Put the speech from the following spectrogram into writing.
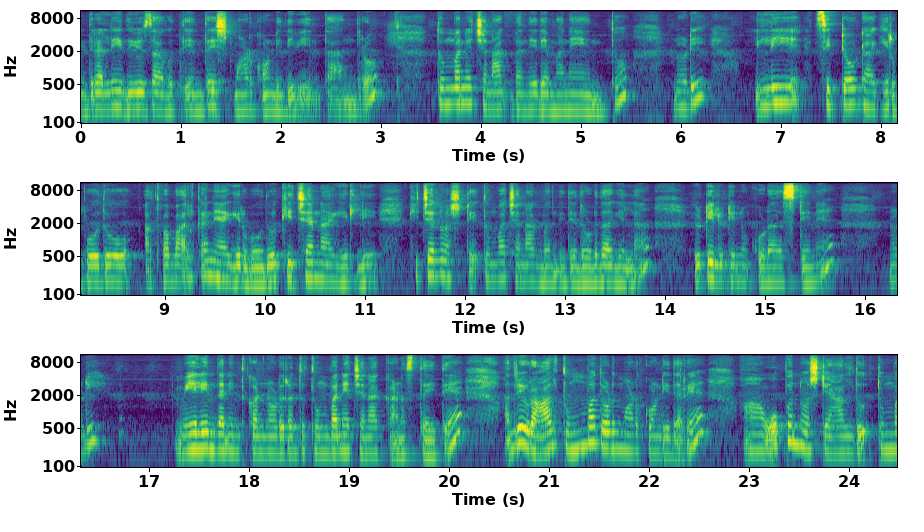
ಇದರಲ್ಲಿ ಇದು ಯೂಸ್ ಆಗುತ್ತೆ ಅಂತ ಇಷ್ಟು ಮಾಡ್ಕೊಂಡಿದ್ದೀವಿ ಅಂತ ಅಂದರು. ತುಂಬಾ ಚೆನ್ನಾಗಿ ಬಂದಿದೆ ಮನೆ ಅಂತೂ. ನೋಡಿ ಇಲ್ಲಿ ಸಿಟ್ಔಟ್ ಆಗಿರ್ಬೋದು ಅಥವಾ ಬಾಲ್ಕನಿ ಆಗಿರ್ಬೋದು ಕಿಚನ್ ಆಗಿರಲಿ ಕಿಚನು ಅಷ್ಟೇ, ತುಂಬ ಚೆನ್ನಾಗಿ ಬಂದಿದೆ, ದೊಡ್ಡದಾಗೆಲ್ಲ. ಯುಟಿಲಿಟಿನೂ ಕೂಡ ಅಷ್ಟೇ ನೋಡಿ, ಮೇಲಿಂದ ನಿಂತ್ಕೊಂಡು ನೋಡೋರಂತೂ ತುಂಬಾ ಚೆನ್ನಾಗಿ ಕಾಣಿಸ್ತೈತೆ. ಅಂದರೆ ಇವ್ರು ಹಾಲು ತುಂಬ ದೊಡ್ಡದು ಮಾಡ್ಕೊಂಡಿದ್ದಾರೆ. ಓಪನ್ನು ಅಷ್ಟೇ ಹಾಲ್ದು, ತುಂಬ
